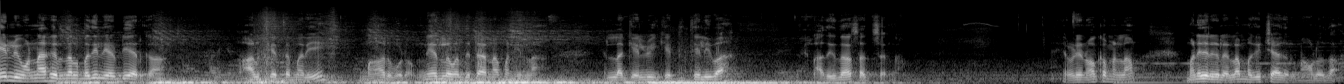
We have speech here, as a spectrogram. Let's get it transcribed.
கேள்வி ஒன்றாக இருந்தாலும் பதில் எப்படியா இருக்கான் ஆளுக்கு ஏற்ற மாதிரி மாறுபடும். நேரில் வந்துட்டா என்ன பண்ணிடலாம்? எல்லா கேள்வியும் கேட்டு தெளிவாக அதுக்கு தான் சத் சங்கம் என்னுடைய நோக்கம் எல்லாம் மனிதர்கள் எல்லாம் மகிழ்ச்சியாக இருக்கணும் அவ்வளோதான்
